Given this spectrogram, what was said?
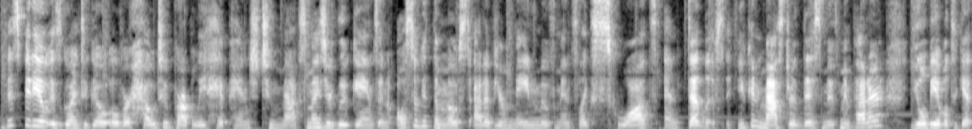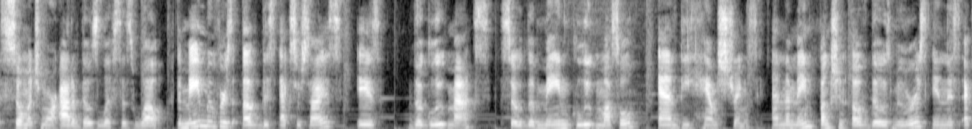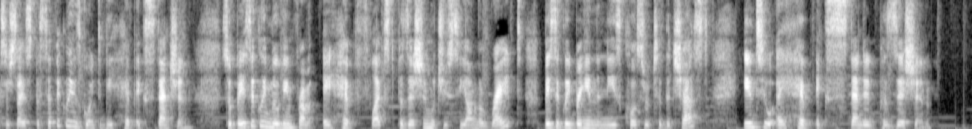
This video is going to go over how to properly hip hinge to maximize your glute gains and also get the most out of your main movements like squats and deadlifts. If you can master this movement pattern, you'll be able to get so much more out of those lifts as well. The main movers of this exercise is the glute max, so the main glute muscle, and the hamstrings. And the main function of those movers in this exercise specifically is going to be hip extension. So basically moving from a hip flexed position, which you see on the right, basically bringing the knees closer to the chest, into a hip extended position.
